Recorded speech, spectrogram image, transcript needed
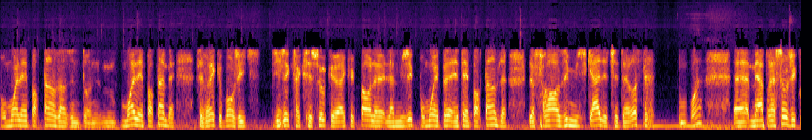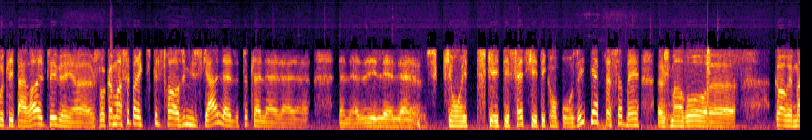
Pour moi, l'importance dans une tonne. Moi, l'important, ben, c'est vrai que bon, j'ai étudié, fait que c'est sûr qu'à quelque part, la, la musique, pour moi, est, est importante. Le, phrasé musical, etc., c'est pour moi. Euh, mais après ça, j'écoute les paroles. Tu sais, ben, euh, je vais commencer par écouter le phrasé musical, la- toute la- la- la- ce, qui ont été, ce qui a été fait, ce qui a été composé. Puis après ça, ben, euh, je m'en vais euh, carrément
